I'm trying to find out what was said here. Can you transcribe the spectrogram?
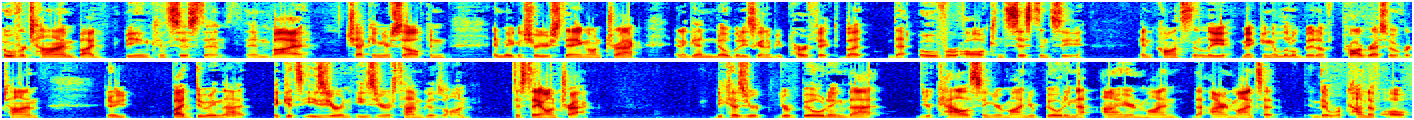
over time by being consistent and by checking yourself and and making sure you're staying on track. And again, nobody's going to be perfect, but that overall consistency and constantly making a little bit of progress over time, you know, by doing that, it gets easier and easier as time goes on to stay on track because you're you're building that you're callousing your mind you're building that iron mind that iron mindset that we're kind of all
